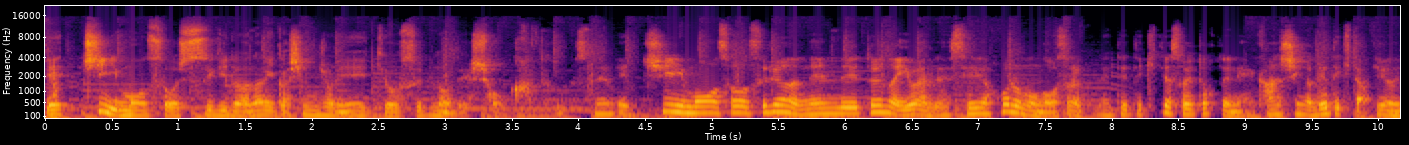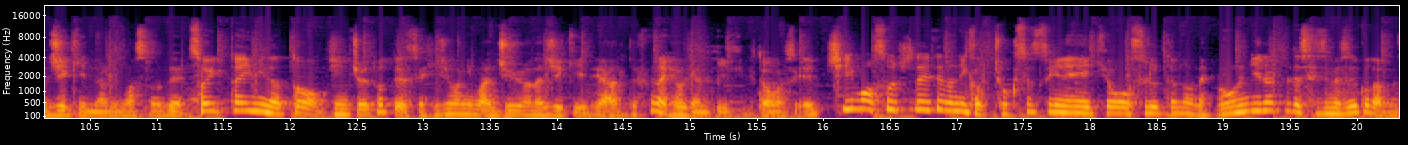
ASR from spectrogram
エッチい妄想しすぎるのは何か心情に影響するのでしょうか？ってことですね。エッチい妄想するような年齢というのは、いわゆる、性ホルモンがおそらくね、出てきて、そういったことにね、関心が出てきたっていうような時期になりますので、そういった意味だと、身長にとってですね、非常にま重要な時期であるというふうな表現できると思います。エッチ妄想自体で何か直接的に影響をするというのをね、論理立てで説明することは難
